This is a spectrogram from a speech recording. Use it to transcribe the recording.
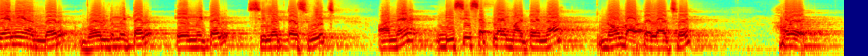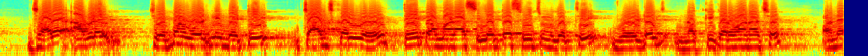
તેની અંદર વોલ્ટમીટર મીટર સિલેક્ટર સ્વિચ અને ડીસી સપ્લાય માટેના નોબ આપેલા છે. હવે જ્યારે આપણે જે પણ વોલ્ટની બેટરી ચાર્જ કરવી હોય, તે પ્રમાણે આ સિલેક્ટર સ્વિચ મુજબથી વોલ્ટેજ નક્કી કરવાના છે અને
